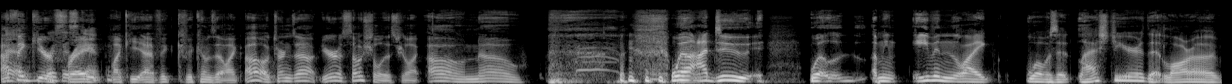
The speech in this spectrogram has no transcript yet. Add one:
I uh, think you're resistant. afraid. Like, he, if, it, if it comes out like, oh, it turns out you're a socialist, you're like, oh no. Well, I do. Well, I mean, even like what was it last year that Laura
